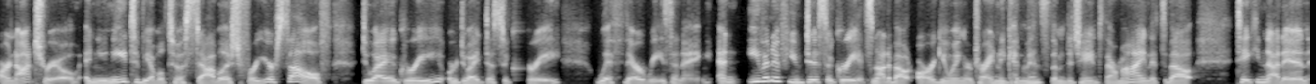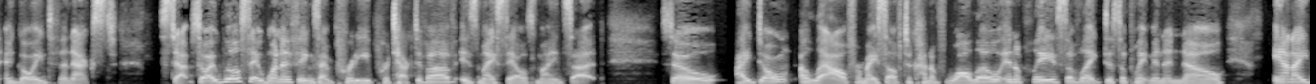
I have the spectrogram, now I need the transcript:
are not true. And you need to be able to establish for yourself do I agree or do I disagree with their reasoning? And even if you disagree, it's not about arguing or trying to convince them to change their mind. It's about taking that in and going to the next step. So I will say one of the things I'm pretty protective of is my sales mindset. So I don't allow for myself to kind of wallow in a place of like disappointment and no. And I,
